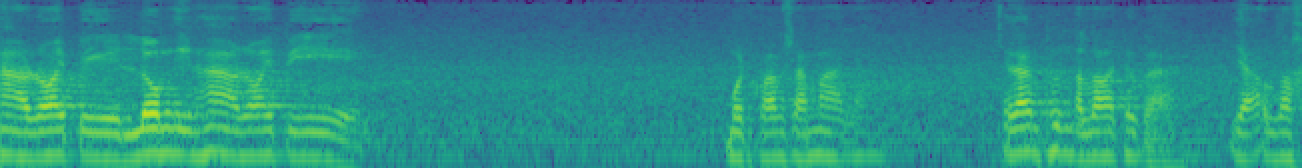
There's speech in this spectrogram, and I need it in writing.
ห้าร้อยปี ลงอีกห้าร้อยปี หมดความสามารถแล้วฉะนั้นพึ่งอัลลอฮ์ทุกอย่าง อย่าอัลลอฮ์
